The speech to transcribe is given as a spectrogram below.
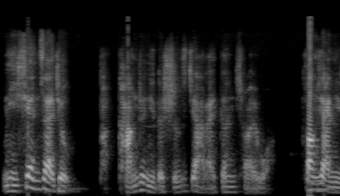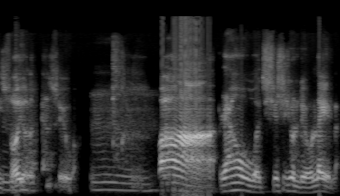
你现在就扛着你的十字架来跟随我，放下你所有的跟随我。嗯，哇，然后我其实就流泪了，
